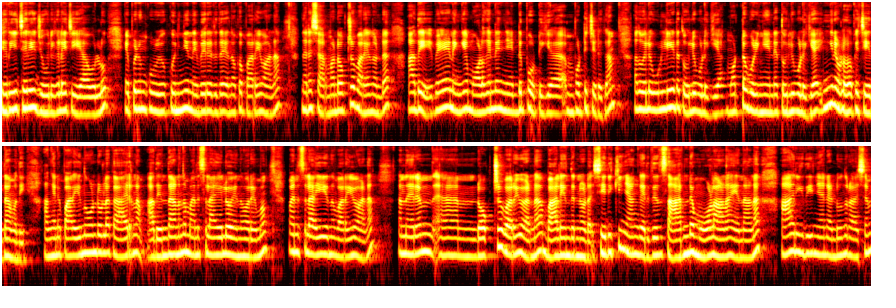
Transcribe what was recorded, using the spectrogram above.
ചെറിയ ചെറിയ ജോലികളെ ചെയ്യാവുള്ളൂ. എപ്പോഴും കുഞ്ഞു നിവരരുത് എന്നൊക്കെ പറയുവാണ്. അന്നേരം ശർമ്മ ഡോക്ടർ പറയുന്നുണ്ട് അതെ വേണമെങ്കിൽ മുളകിന്റെ ഞെഡ് പൊട്ടിക്കുക പൊട്ടിച്ചെടുക്കാം. അതുപോലെ ഉള്ളിയുടെ തൊലി പൊളിക്കുക മുട്ട പുഴുങ്ങിയതിന്റെ തൊലി പൊളിക്കുക ഇങ്ങനെയുള്ളതൊക്കെ ചെയ്താൽ മതി. അങ്ങനെ പറയുന്നതുകൊണ്ടുള്ള കാരണം അതെന്താണെന്ന് മനസ്സിലായല്ലോ എന്ന് പറയുമ്പോൾ മനസ്സിലായി എന്ന് പറയുവാണ്. അന്നേരം ഡോക്ടർ പറയുവാണ് ബാലേന്ദ്രനോട് ശരിക്കും ഞാൻ കരുതിയത് സാറിന്റെ മോളാണ് എന്നാണ്. ആ രീതിയിൽ ഞാൻ രണ്ടു മൂന്ന് പ്രാവശ്യം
